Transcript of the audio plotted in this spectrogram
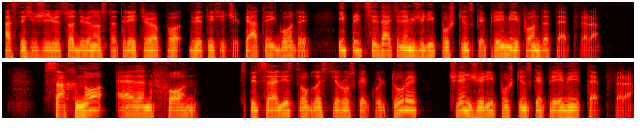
а с 1993 по 2005 годы и председателем жюри Пушкинской премии фонда Тепфера. Сахно Элен фон, специалист в области русской культуры, член жюри Пушкинской премии Тепфера.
